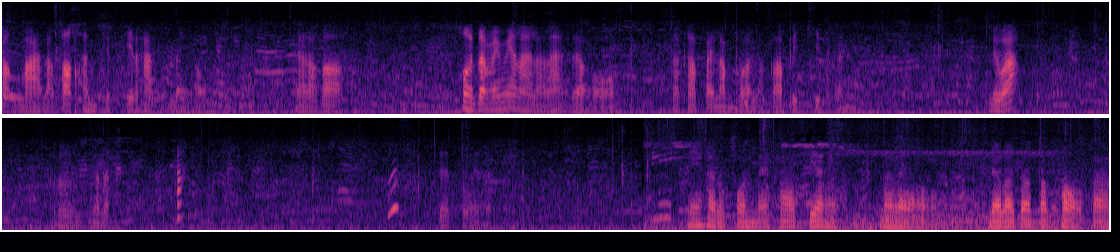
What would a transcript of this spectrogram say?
ดอกไม้แล้วก็คอนเก็ตที่รหัสแล้วแล้วเราก็คงจะไม่มีอะไรแล้วแหละเดี๋ยวจะกลับไปลำดวนแล้วก็ไปคลิปกัน หรือว่า เอองั้นแหละฮะเด็ดสวยนะนี่ค่ะทุกคนได้ข้าวเที่ยงมาแล้ว เดี๋ยวเราจะกลับหอกัน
